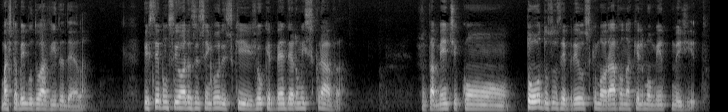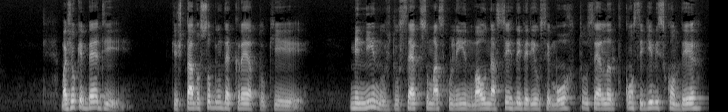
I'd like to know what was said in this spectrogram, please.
mas também mudou a vida dela. Percebam, senhoras e senhores, que Joquebed era uma escrava, juntamente com todos os hebreus que moravam naquele momento no Egito. Mas Joquebed, que estava sob um decreto que meninos do sexo masculino, ao nascer, deveriam ser mortos, ela conseguiu esconder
